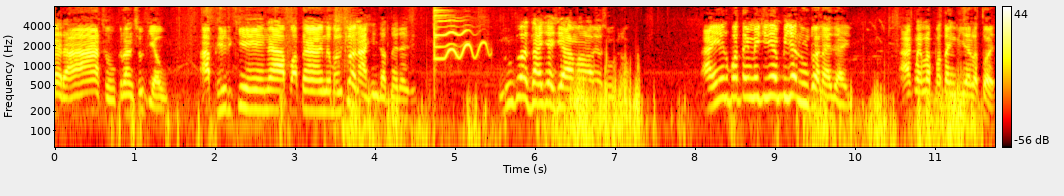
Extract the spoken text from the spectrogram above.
યાર આ શું કેવું આ ફિરકી ને આ પતંગ ને બધું નાખીને જતો રહે છે? લૂંટવા જ ના જાય છે આમાં આવ્યો છોકરો. આ એનું પતંગ મેચીને બીજા લૂંટો ના જાય. આટલા આટલા પતંગ બીજા લતોય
